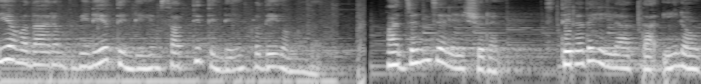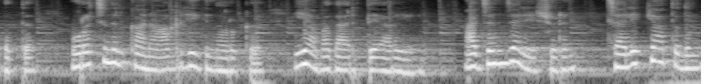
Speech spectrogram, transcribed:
ഈ അവതാരം വിനയത്തിന്റെയും സത്യത്തിന്റെയും പ്രതീകമാണ്. അജഞ്ചലേശ്വരൻ സ്ഥിരതയില്ലാത്ത ഈ ലോകത്ത് ഉറച്ചു നിൽക്കാൻ ആഗ്രഹിക്കുന്നവർക്ക് ഈ അവതാരത്തെ അറിയണം. അജഞ്ചലേശ്വരൻ ചലിക്കാത്തതും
